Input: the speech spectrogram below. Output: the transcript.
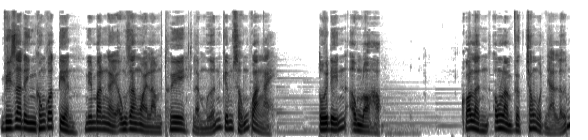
Vì gia đình không có tiền nên ban ngày ông ra ngoài làm thuê làm mướn kiếm sống qua ngày. Tối đến ông lo học. Có lần ông làm việc trong một nhà lớn,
